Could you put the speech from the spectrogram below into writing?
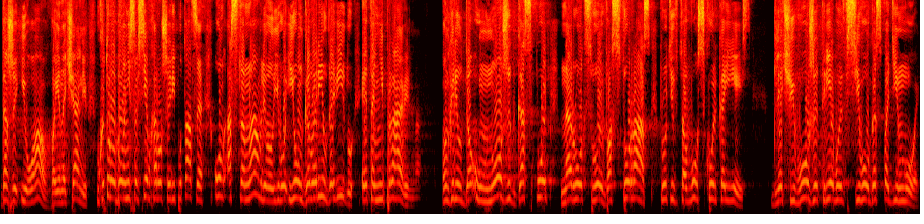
Даже Иоав, военачальник, у которого была не совсем хорошая репутация, он останавливал его, и он говорил Давиду, это неправильно. Он говорил, да умножит Господь народ свой во сто раз против того, сколько есть. Для чего же требует всего Господин мой?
